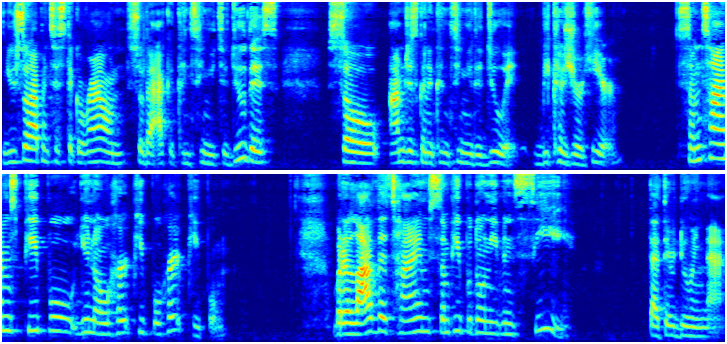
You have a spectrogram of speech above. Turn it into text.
You so happen to stick around so that I could continue to do this. So I'm just going to continue to do it because you're here. Sometimes people, you know, hurt people hurt people. But a lot of the time, some people don't even see that they're doing that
